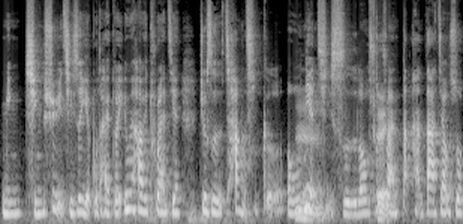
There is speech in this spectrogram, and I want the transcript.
明情绪，其实也不太对，因为他会突然间就是唱起歌，然后念起诗，然后突然大喊大叫说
